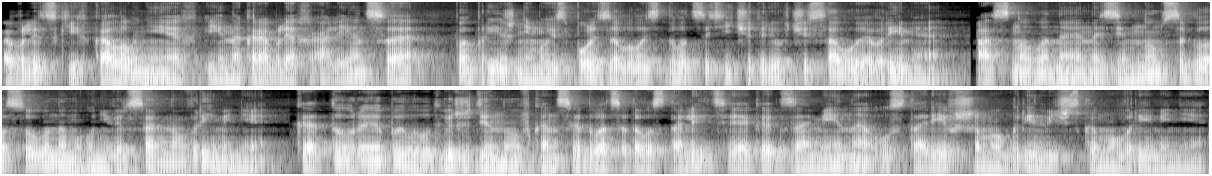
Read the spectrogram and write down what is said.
В людских колониях и на кораблях Альянса по-прежнему использовалось 24-часовое время, основанное на земном согласованном универсальном времени, которое было утверждено в конце 20-го столетия как замена устаревшему гринвичскому времени.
